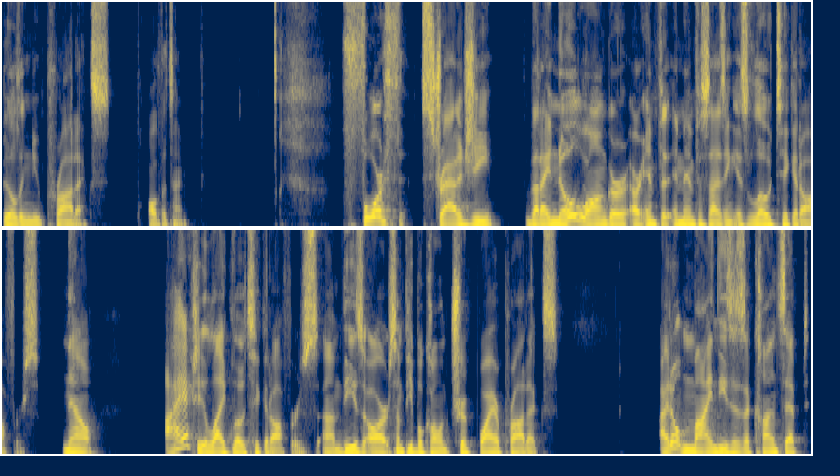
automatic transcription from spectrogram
building new products all the time. Fourth strategy that I no longer are am emphasizing is low ticket offers. Now, I actually like low ticket offers. Um, these are, some people call them tripwire products. I don't mind these as a concept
